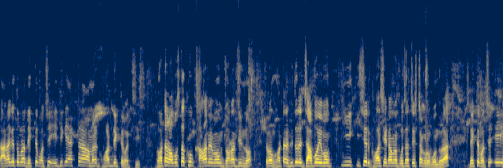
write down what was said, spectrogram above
তার আগে তোমরা দেখতে পাচ্ছ, এইদিকে একটা আমরা ঘর দেখতে পাচ্ছি। ঘরটার অবস্থা খুব খারাপ এবং জরাজীর্ণ এবং ঘরটার ভিতরে যাব এবং কি কিসের ঘর সেটা আমরা বোঝার চেষ্টা করব, বন্ধুরা। দেখতে পাচ্ছ, এই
